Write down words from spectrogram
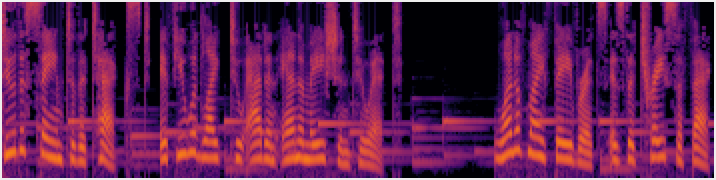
Do the same to the text, if you would like to add an animation to it. One of my favorites is the trace effect.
